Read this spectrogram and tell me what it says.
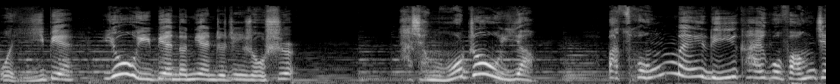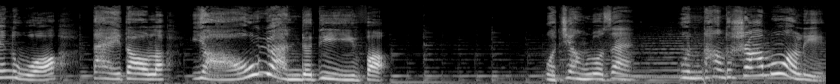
我一遍又一遍的念着这首诗，它像魔咒一样，把从没离开过房间的我带到了遥远的地方。我降落在滚烫的沙漠里，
